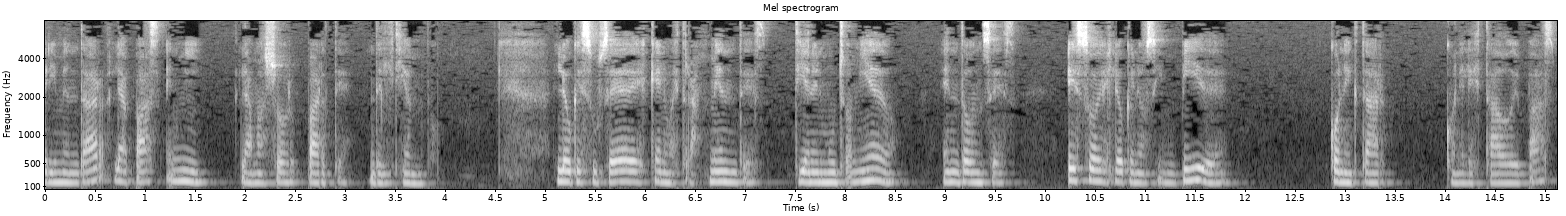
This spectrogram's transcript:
experimentar la paz en mí la mayor parte del tiempo. Lo que sucede es que nuestras mentes tienen mucho miedo, entonces eso es lo que nos impide conectar con el estado de paz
